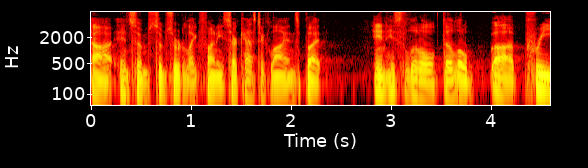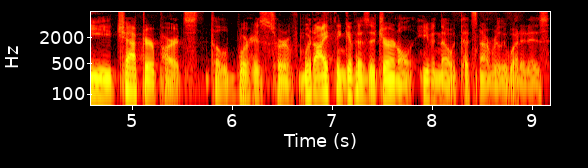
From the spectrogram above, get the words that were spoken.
uh, in some some sort of like funny sarcastic lines, but in his little the little uh, pre chapter parts, the, where his sort of what I think of as a journal, even though that's not really what it is.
